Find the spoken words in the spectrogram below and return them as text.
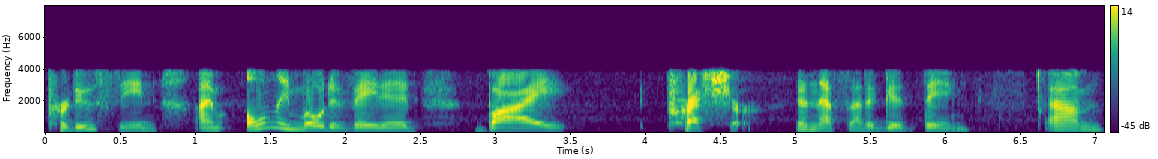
producing. I'm only motivated by pressure, and that's not a good thing. Um,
